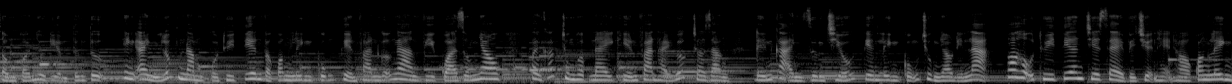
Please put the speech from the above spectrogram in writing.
sống có nhiều điểm tương tự. Hình ảnh lúc nằm của thủy Tiên và Quang Linh cũng khiến fan ngỡ ngàng vì quá giống nhau. Khoảnh khắc trùng hợp này khiến fan hài hước cho rằng đến cả ảnh dương chiếu, Tiên Linh cũng trùng nhau đến lạ. Hoa hậu Thùy Tiên chia sẻ về chuyện hẹn hò Quang Linh.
